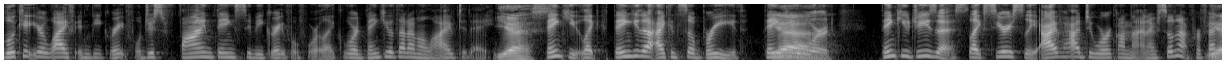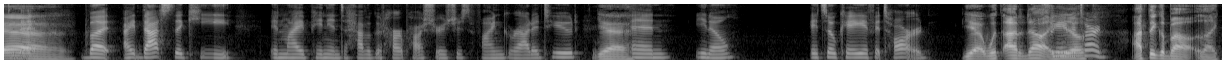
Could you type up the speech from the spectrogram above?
Look at your life and be grateful. Just find things to be grateful for. Like, Lord, thank you that I'm alive today. Yes. Thank you. Like, thank you that I can still breathe. Thank Yeah. you, Lord. Thank you, Jesus. Like, seriously, I've had to work on that and I've still not perfected it. yeah. But I that's the key, in my opinion, to have a good heart posture is just find gratitude. Yeah. And, you know, it's okay if it's hard. Yeah. Without a It's doubt. okay You if it's know, hard. I think about like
